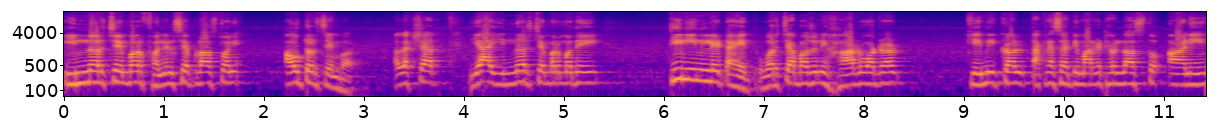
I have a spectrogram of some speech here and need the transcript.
इन्नर चेंबर फनेल सेपडा असतो आणि आउटर चेंबर लक्षात या इन्नर चेंबरमध्ये तीन इनलेट आहेत. वरच्या बाजूने हार्ड वॉटर केमिकल टाकण्यासाठी मार्ग ठेवलेला असतो आणि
